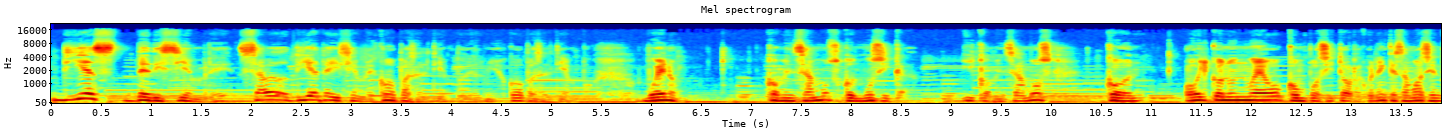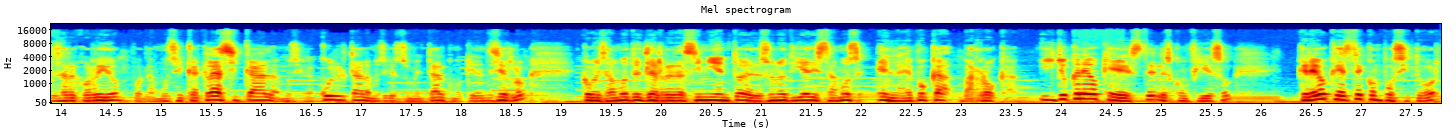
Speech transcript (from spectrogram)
10 de diciembre, sábado 10 de diciembre, ¿cómo pasa el tiempo, Dios mío? ¿Cómo pasa el tiempo? Bueno, comenzamos con música. y comenzamos con hoy con un nuevo compositor. Recuerden que estamos haciendo ese recorrido por la música clásica, la música culta, la música instrumental, como quieran decirlo. Comenzamos desde el Renacimiento, desde hace unos días y estamos en la época barroca. Y yo creo que este, les confieso, creo que este compositor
